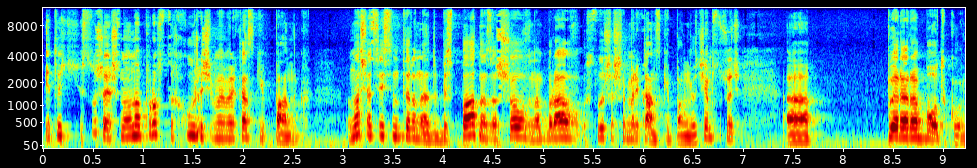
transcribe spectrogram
І ти слушаєш, ну воно просто хуже, ніж американський панк. У нас зараз є інтернет, безплатно зайшов, набрав, слушаєш американський панк. Зачем слушати е, переработку?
